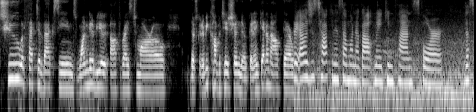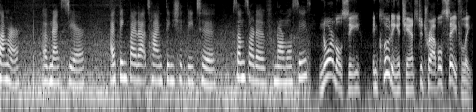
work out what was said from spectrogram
two effective vaccines. One going to be authorized tomorrow. There's going to be competition. They're going to get them out there. I was just talking to someone about making plans for the summer of next year. I think by that time things should be to some sort of normalcy. Normalcy, including a chance to travel safely.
